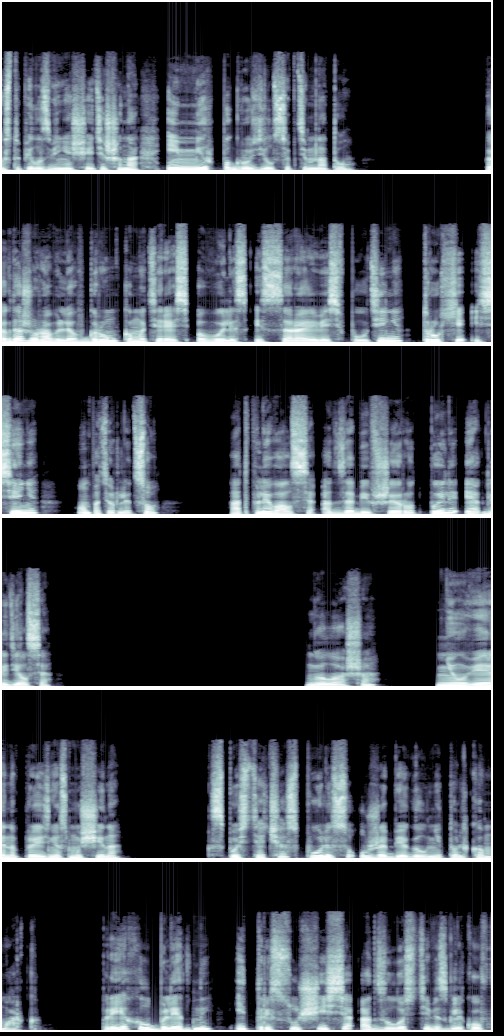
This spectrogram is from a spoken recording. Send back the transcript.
Наступила звенящая тишина, и мир погрузился в темноту. Когда Журавлев, громко матерясь, вылез из сарая весь в паутине, трухе и сене, он потер лицо, отплевался от забившей рот пыли и огляделся. «Глаша?» — неуверенно произнес мужчина. Спустя час по лесу уже бегал не только Марк. Приехал бледный и трясущийся от злости визгляков,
